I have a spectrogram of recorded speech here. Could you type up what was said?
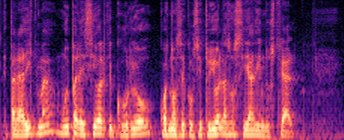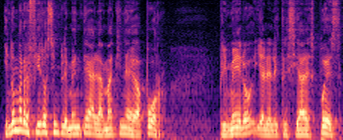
de paradigma muy parecido al que ocurrió cuando se constituyó la sociedad industrial. Y no me refiero simplemente a la máquina de vapor, primero, y a la electricidad después.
